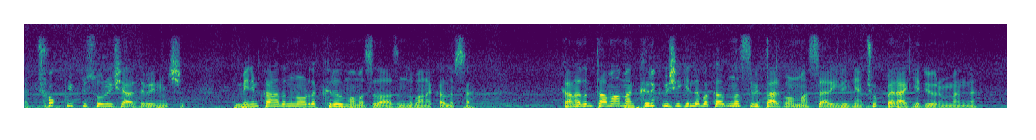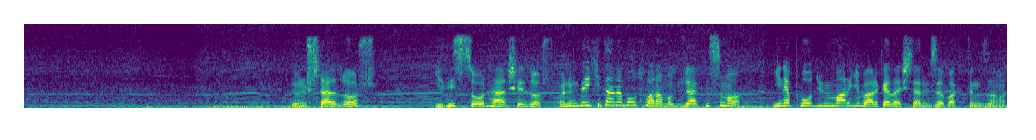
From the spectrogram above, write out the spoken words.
Ya çok büyük bir soru işareti benim için. Benim kanadımın orada kırılmaması lazımdı bana kalırsa. Kanadım tamamen kırık bir şekilde bakalım nasıl bir performans sergileyeceğim. Çok merak ediyorum ben de. Dönüşler zor. Gidiş zor, her şey zor. Önümde iki tane bot var ama güzel kısım o. Yine podyum var gibi arkadaşlar bize baktığınız zaman.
